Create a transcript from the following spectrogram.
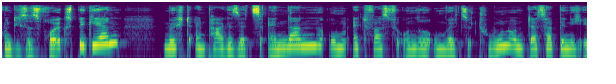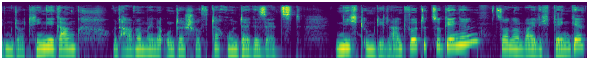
Und dieses Volksbegehren möchte ein paar Gesetze ändern, um etwas für unsere Umwelt zu tun. Und deshalb bin ich eben dorthin gegangen und habe meine Unterschrift darunter gesetzt. Nicht um die Landwirte zu gängeln, sondern weil ich denke,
